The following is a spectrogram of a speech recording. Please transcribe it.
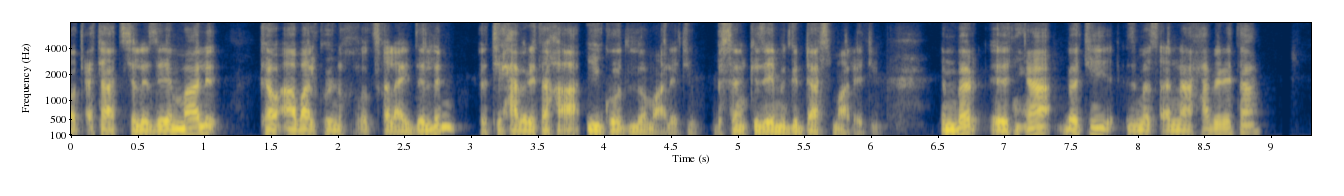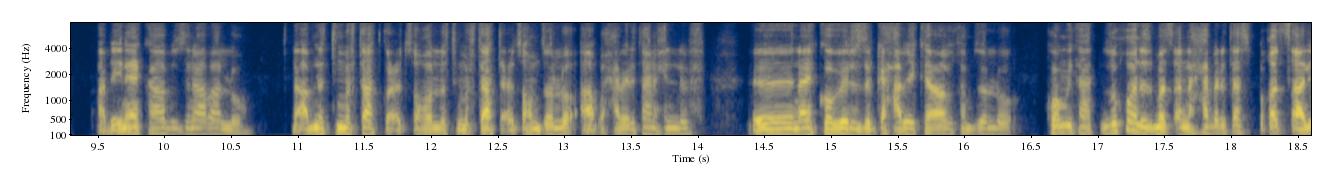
ቆጥዕታት ስለ ዘየማልእ ከም ኣባል ኮይኑ ክቕፅል ኣይደልን እቲ ሓበሬታ ከዓ ይጎድሎ ማለት እዩ ብሰንኪ ዘይምግዳስ ማለት እዩ እምበር ንሕና በቲ ዝመፀና ሓበሬታ ኣበየናይ ከባቢ ዝናብ ኣሎ ንኣብነት ትምህርትታት ክዕፆ ከሎ ትምህርትታት ትዕፆ ከምዘሎ ኣብኡ ሓበሬታ ንሕልፍ ናይ ኮቪድ ዝርግሕ ኣበይ ከባቢ ከምዘሎ ኮሚታት ዝኾነ ዝመፀና ሓበሬታስ ብቐፃሊ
